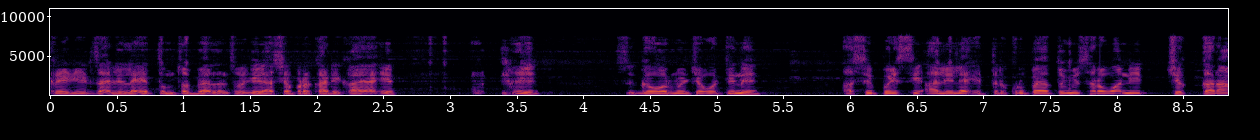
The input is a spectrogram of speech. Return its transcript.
क्रेडिट झालेले आहेत. तुमचा बॅलन्स वगैरे अशा प्रकारे काय आहे? हे गव्हर्नमेंटच्या वतीने असे पैसे आलेले आहेत. तर कृपया तुम्ही सर्वांनी चेक करा.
